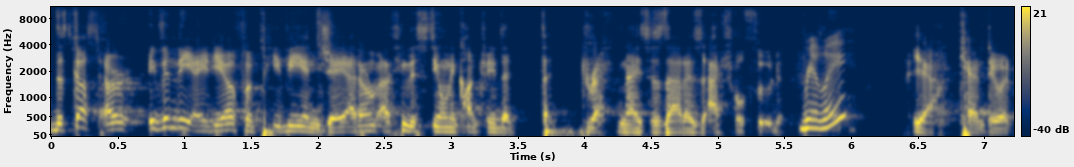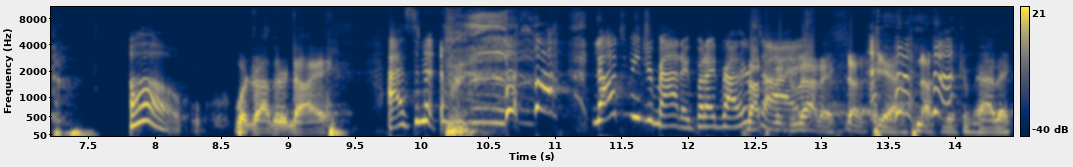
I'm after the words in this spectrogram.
disgusting or even the idea of a pb and j i don't i think this is the only country that that recognizes that as actual food Really? yeah can't do it Oh, would rather die as an. Not to be dramatic, but I'd rather not to be die. dramatic. No, yeah, not to be dramatic.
